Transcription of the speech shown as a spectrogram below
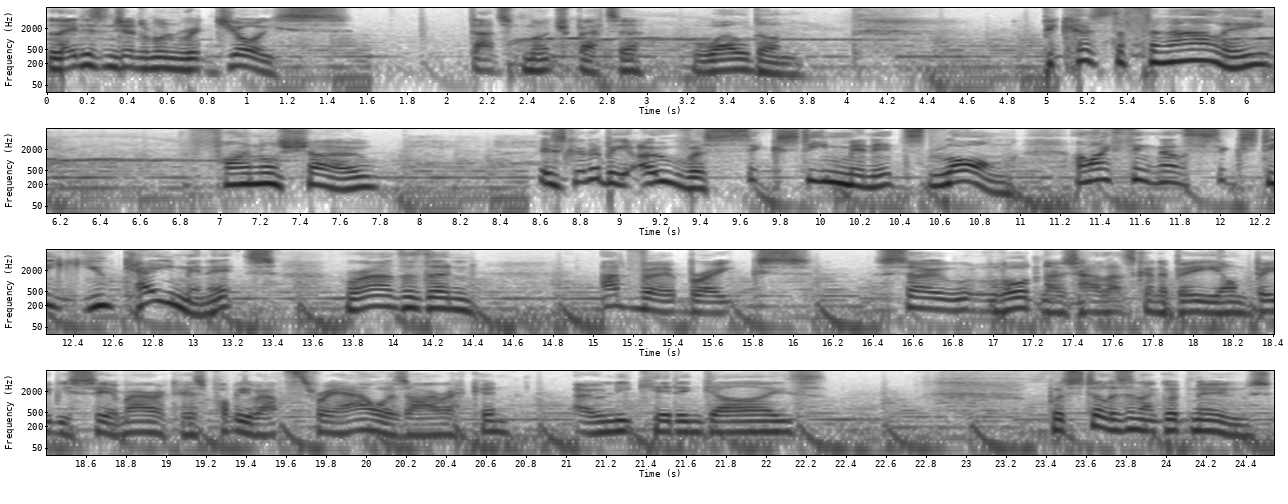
Ladies and gentlemen, rejoice. That's much better. Well done. Because the finale, the final show, is going to be over 60 minutes long. And I think that's 60 UK minutes rather than advert breaks. So, Lord knows how that's going to be on BBC America. It's probably about three hours, I reckon. Only kidding, guys. But still, isn't that good news?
